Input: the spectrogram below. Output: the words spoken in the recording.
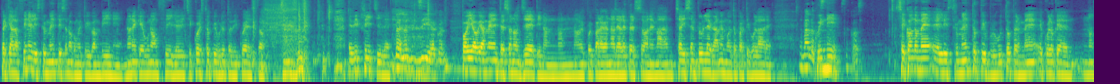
perché alla fine gli strumenti sono come tu i bambini, non è che uno ha un figlio e dici questo è più brutto di questo. è difficile. Bello di zia. Poi ovviamente sono oggetti, non, non, non li puoi paragonare alle persone, ma c'hai sempre un legame molto particolare. È bello Quindi- questa cosa. Secondo me è l'istrumento più brutto per me è quello che non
